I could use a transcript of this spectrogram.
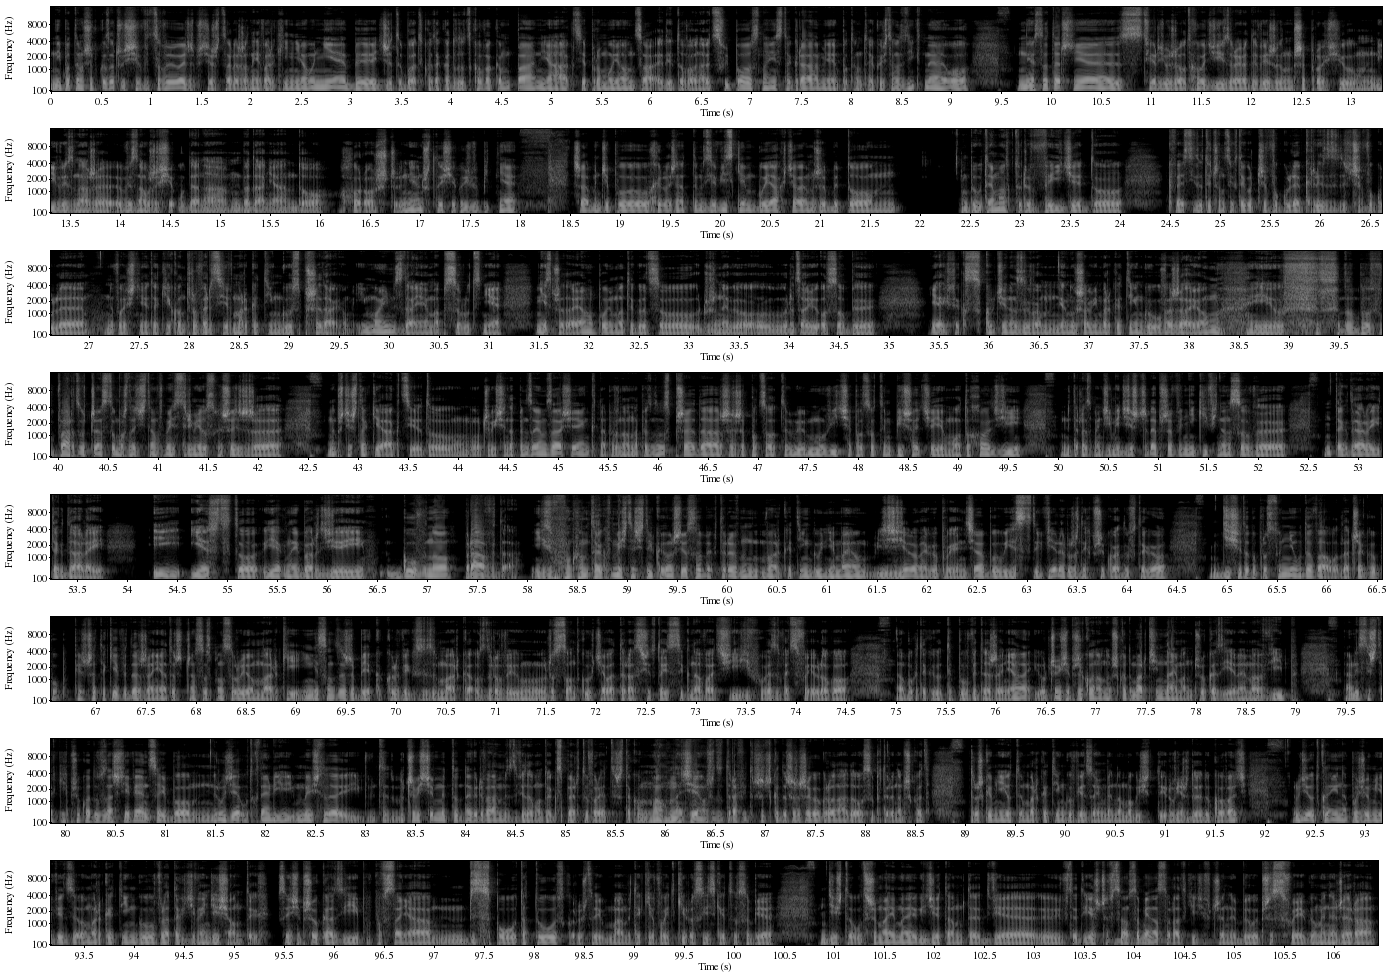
I potem szybko zaczął się wycofywać, że przecież wcale żadnej walki nie miało nie być, że to była tylko taka dodatkowa kampania, akcja promująca, edytował nawet swój post na Instagramie, potem to jakoś tam zniknęło. I ostatecznie stwierdził, że odchodzi z Royal Division, przeprosił i wyzna, że, wyznał, że się uda na badania do choroszczy. Nie wiem, czy tutaj się jakoś wybitnie trzeba będzie pochylać nad tym zjawiskiem, bo ja chciałem, żeby to był temat, który wyjdzie do kwestii dotyczących tego, czy w ogóle kryzys, czy w ogóle właśnie takie kontrowersje w marketingu sprzedają. I moim zdaniem absolutnie nie sprzedają, pomimo tego, co różnego rodzaju osoby, ja ich tak w skrócie nazywam Januszami marketingu, uważają. I no, bo bardzo często można gdzieś tam w mainstreamie usłyszeć, że no przecież takie akcje to oczywiście napędzają zasięg, na pewno napędzą sprzedaż, że po co o tym mówicie, po co o tym piszecie, jemu o to chodzi, teraz będzie mieć jeszcze lepsze wyniki finansowe i tak dalej, i tak dalej. I jest to jak najbardziej gówno prawda. I mogą tak myśleć tylko i wyłącznie osoby, które w marketingu nie mają zielonego pojęcia, bo jest wiele różnych przykładów tego. Dzisiaj to po prostu nie udawało. Dlaczego? Bo po pierwsze takie wydarzenia też często sponsorują marki i nie sądzę, żeby jakakolwiek marka o zdrowym rozsądku chciała teraz się tutaj sygnować i pokazywać swoje logo obok takiego typu wydarzenia. I o czym się przekonał na przykład Marcin Najman przy okazji MMA VIP, ale jest też takich przykładów znacznie więcej, bo ludzie utknęli, myślę, oczywiście my to nagrywamy z wiadomo do ekspertów, ale też taką małą nadzieją, że to trafi troszeczkę do szerszego grona, do osób, które na przykład troszkę mniej o tym marketingu wiedzą i będą mogli się tutaj również doedukować. Ludzie odkryli na poziomie wiedzy o marketingu w latach 90. W sensie przy okazji powstania mm, zespołu Tatu, skoro już tutaj mamy takie Wojtki rosyjskie, to sobie gdzieś to utrzymajmy, gdzie tam te dwie, y, wtedy jeszcze w sobie nastolatki dziewczyny były przez swojego menedżera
